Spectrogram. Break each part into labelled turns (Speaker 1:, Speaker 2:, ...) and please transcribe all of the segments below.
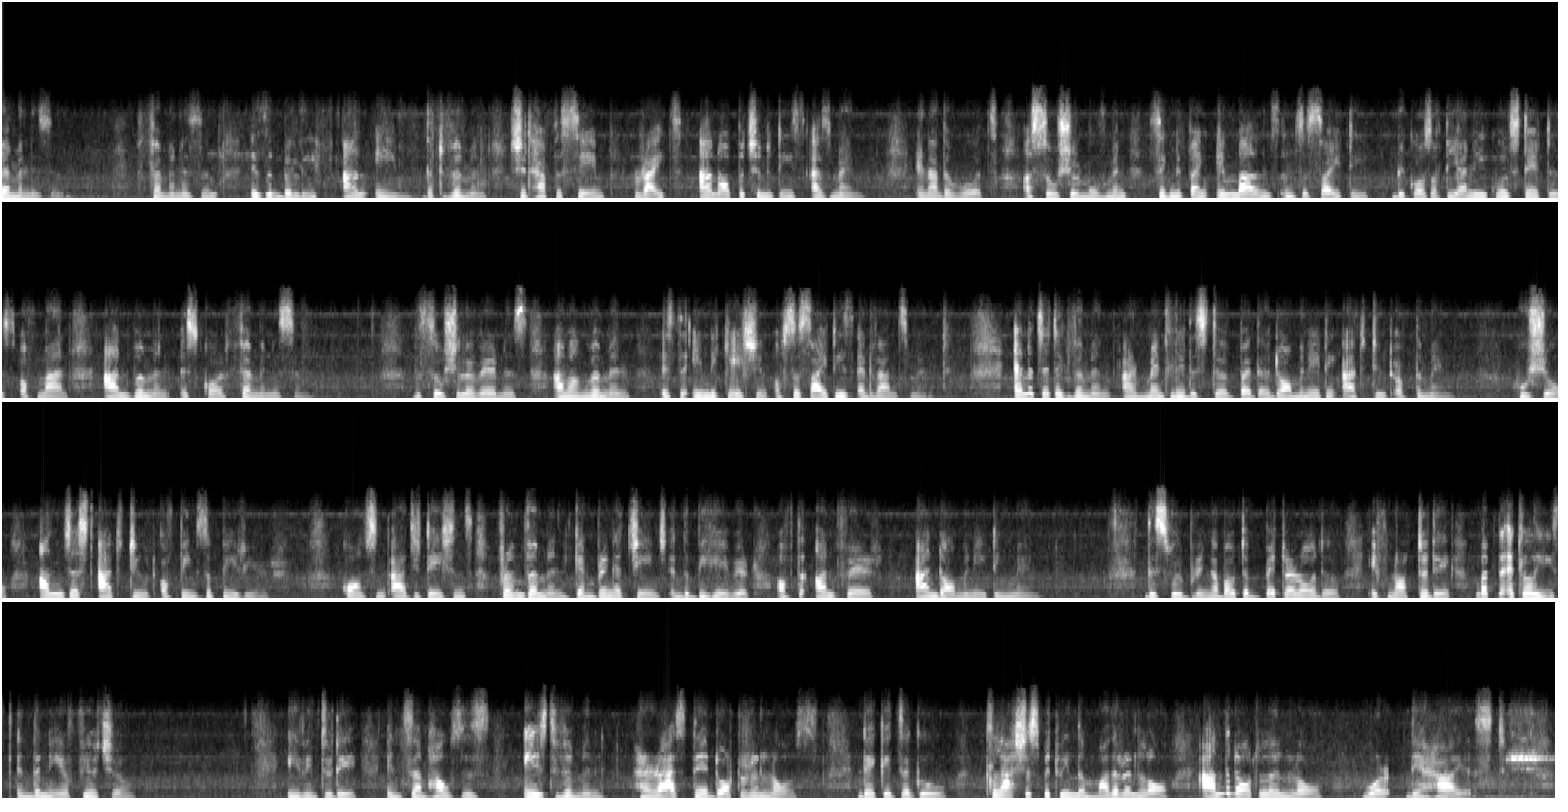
Speaker 1: Feminism Feminism is a belief and aim that women should have the same rights and opportunities as men. In other words, a social movement signifying imbalance in society because of the unequal status of man and women is called feminism. The social awareness among women is the indication of society's advancement. Energetic women are mentally disturbed by the dominating attitude of the men, who show unjust attitude of being superior. Constant agitations from women can bring a change in the behavior of the unfair and dominating men. This will bring about a better order, if not today, but at least in the near future. Even today, in some houses, aged women harass their daughter in laws. Decades ago, clashes between the mother in law and the daughter in law were their highest.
